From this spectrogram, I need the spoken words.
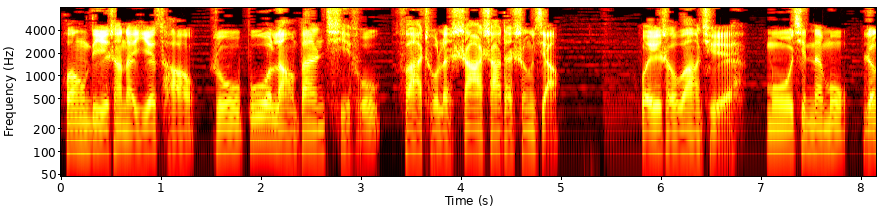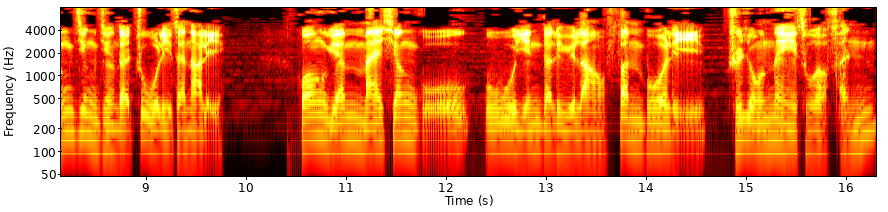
荒地上的野草如波浪般起伏，发出了沙沙的声响。回首望去，母亲的墓仍静静地伫立在那里。荒原埋香谷，无垠的绿浪翻波里。只有那座坟，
